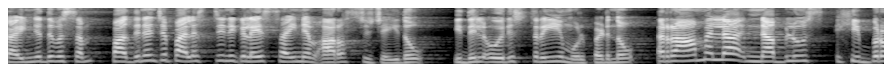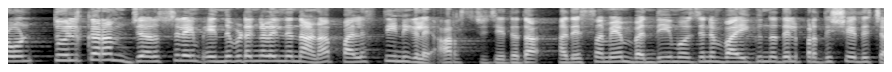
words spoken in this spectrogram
കഴിഞ്ഞ ദിവസം പതിനഞ്ച് പലസ്തീനികളെ സൈന്യം അറസ്റ്റ് ചെയ്തു. ഇതിൽ ഒരു സ്ത്രീയും ഉൾപ്പെടുന്നു. റാമല്ല നബ്ലൂസ് ഹിബ്രോൺ തുൽക്കറം ജെറുസലേം എന്നിവിടങ്ങളിൽ നിന്നാണ് പലസ്തീനികളെ അറസ്റ്റ് ചെയ്തത്. അതേസമയം ബന്ദിമോചനം വൈകുന്നതിൽ പ്രതിഷേധിച്ച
